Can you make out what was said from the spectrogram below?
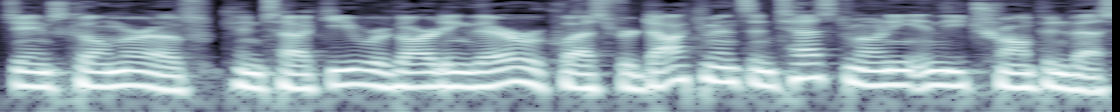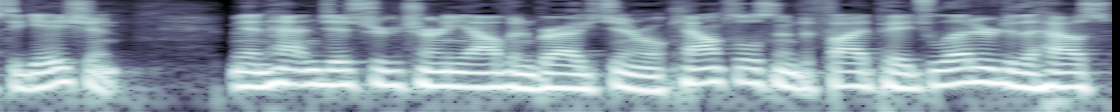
James Comer of Kentucky regarding their request for documents and testimony in the Trump investigation. Manhattan District Attorney Alvin Bragg's general counsel sent a five page letter to the House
